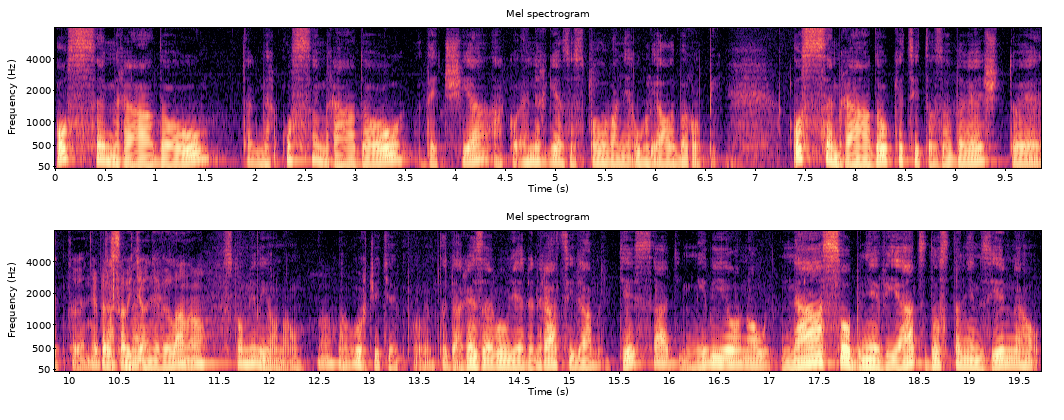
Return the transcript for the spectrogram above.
8 rádov, takmer 8 rádov väčšia ako energia zo spolovania uhlia alebo ropy. 8 rádov, keď si to zoberieš, to je... To je nepredstaviteľne veľa, no. 100 miliónov. No. no určite, poviem, teda rezervu jeden rád si dám 10 miliónov násobne viac dostanem z jedného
